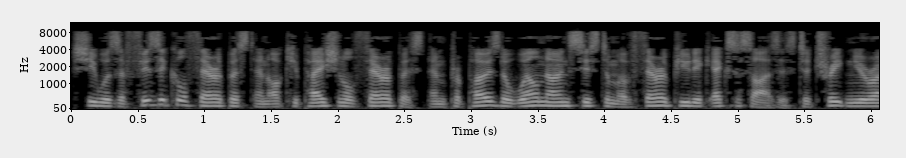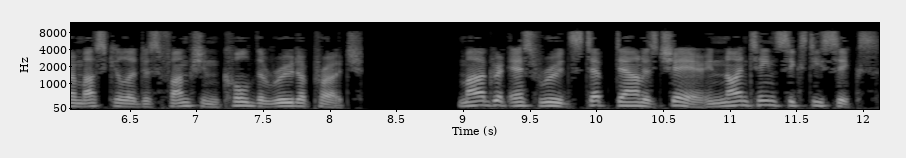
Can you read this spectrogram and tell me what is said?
She was a physical therapist and occupational therapist and proposed a well-known system of therapeutic exercises to treat neuromuscular dysfunction called the Rood approach. Margaret S. Rood stepped down as chair in 1966.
